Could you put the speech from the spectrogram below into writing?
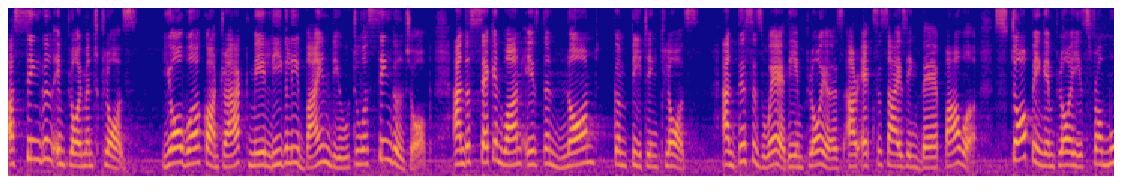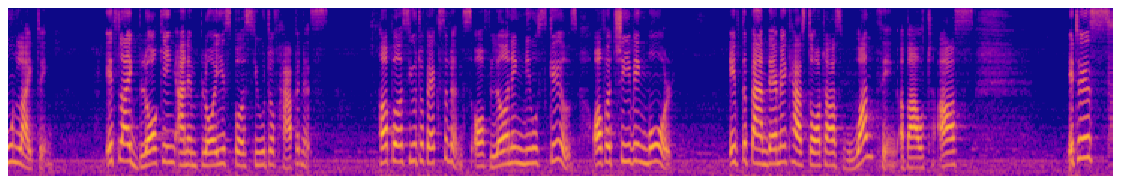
a single employment clause. Your work contract may legally bind you to a single job. And the second one is the non competing clause. And this is where the employers are exercising their power, stopping employees from moonlighting. It's like blocking an employee's pursuit of happiness her pursuit of excellence, of learning new skills, of achieving more. If the pandemic has taught us one thing about us, it is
